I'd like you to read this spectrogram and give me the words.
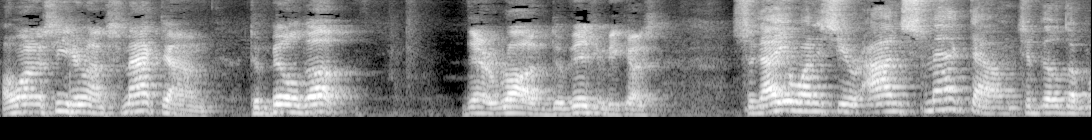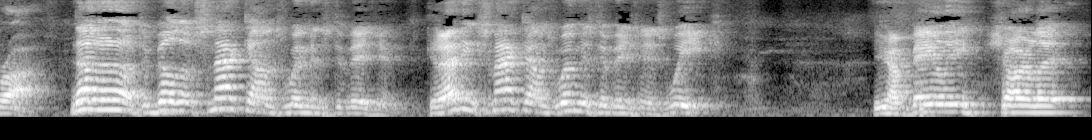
I want to see her on SmackDown to build up their Raw division because So now you want to see her on SmackDown to build up Raw. no, no, no, to build up SmackDown's women's division because I think SmackDown's women's division is weak. You got Bayley, Charlotte,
